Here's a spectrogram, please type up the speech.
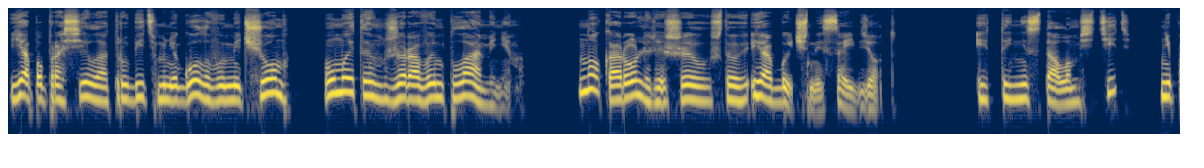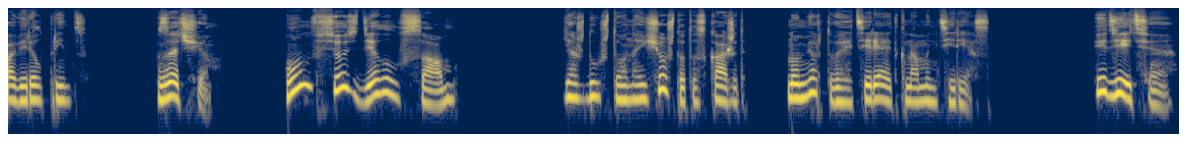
Я попросила отрубить мне голову мечом, умытым жировым пламенем. Но король решил, что и обычный сойдет. «И ты не стала мстить?» — не поверил принц. «Зачем? Он все сделал сам». Я жду, что она еще что-то скажет, но мертвая теряет к нам интерес. «Идите», —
